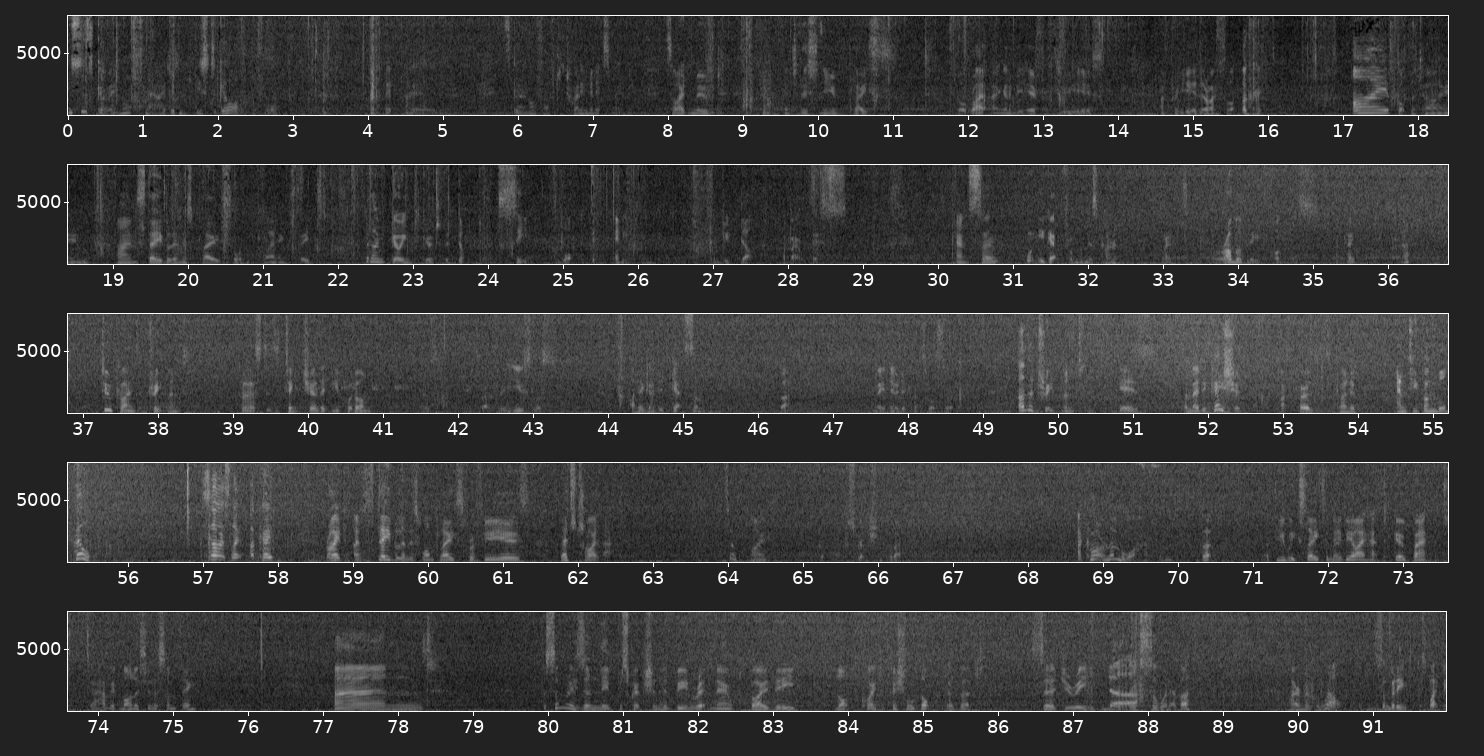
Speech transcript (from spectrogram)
This is going off now. It didn't used to go off before. It, I, it's going off after 20 minutes maybe. So I'd moved into this new place. Thought, right, I'm going to be here for a few years. After a year there, I thought, okay, I've got the time. I'm stable in this place. I wasn't planning to be, but I'm going to go to the doctor and see what, if anything, can be done about this. And so, what you get from them is kind of, well, it's probably fondness. Okay, fair enough. Two kinds of treatment. First is a tincture that you put on. Those kind of things are absolutely useless. I think I did get some, but made no difference whatsoever. Other treatment is a medication. I suppose it's a kind of antifungal pill. So it's like, okay, right, I'm stable in this one place for a few years. Let's try that. So I got a prescription for that. I can't remember what happened, but a few weeks later, maybe I had to go back to, have it monitored or something. And for some reason, the prescription had been written out by the not quite official doctor, but surgery nurse or whatever. I remember well. Somebody, despite being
